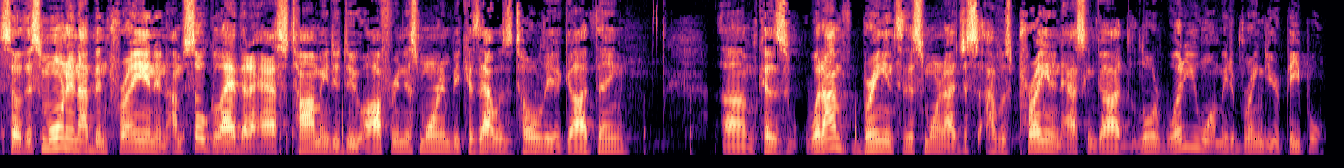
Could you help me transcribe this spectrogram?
So this morning I've been praying and I'm so glad that I asked Tommy to do offering this morning because that was totally a God thing. Because um, what I'm bringing to this morning, I just, I was praying and asking God, Lord, what do you want me to bring to your people?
